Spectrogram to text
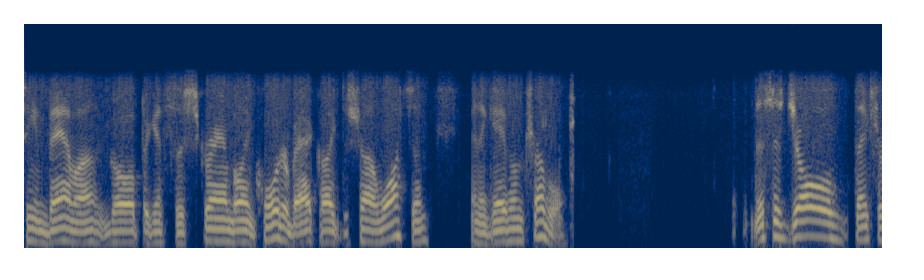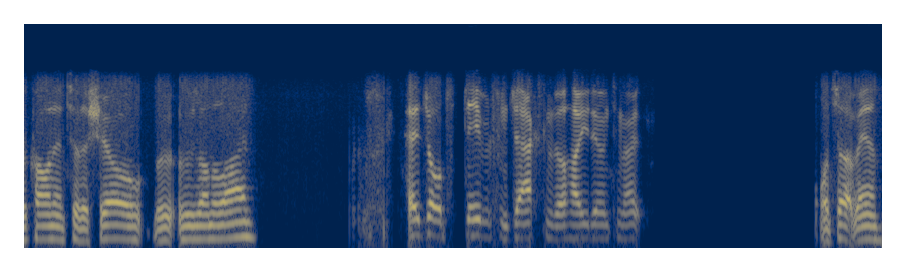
seen Bama go up against a scrambling quarterback like Deshaun Watson, and it gave them trouble. This is Joel. Thanks for calling into the show. Who's on the line? Hey Joel, it's David from Jacksonville. How you doing tonight? What's up, man?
